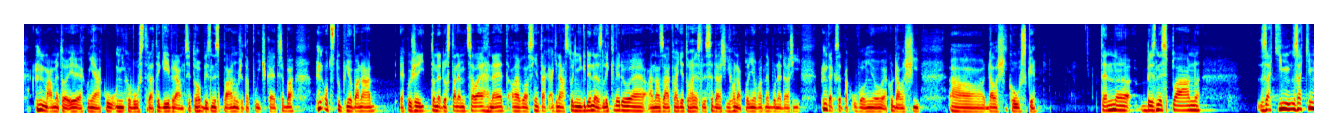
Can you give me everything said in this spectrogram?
Máme to i jako nějakou unikovou strategii v rámci toho business plánu, že ta půjčka je třeba odstupňovaná jakože to nedostaneme celé hned, ale vlastně tak, ať nás to nikdy nezlikviduje a na základě toho, jestli se daří ho naplňovat nebo nedaří, tak se pak uvolňují jako další, uh, další kousky. Ten business plán Zatím, zatím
